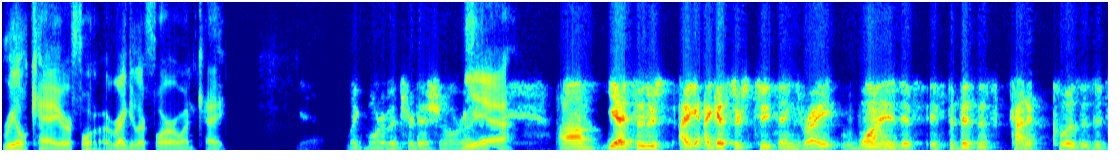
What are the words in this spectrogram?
real K or mm. for a regular 401k? Yeah, Like more of a traditional, right? Yeah. Um, yeah, so there's, I, guess there's two things, right? One is if, the business kind of closes its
